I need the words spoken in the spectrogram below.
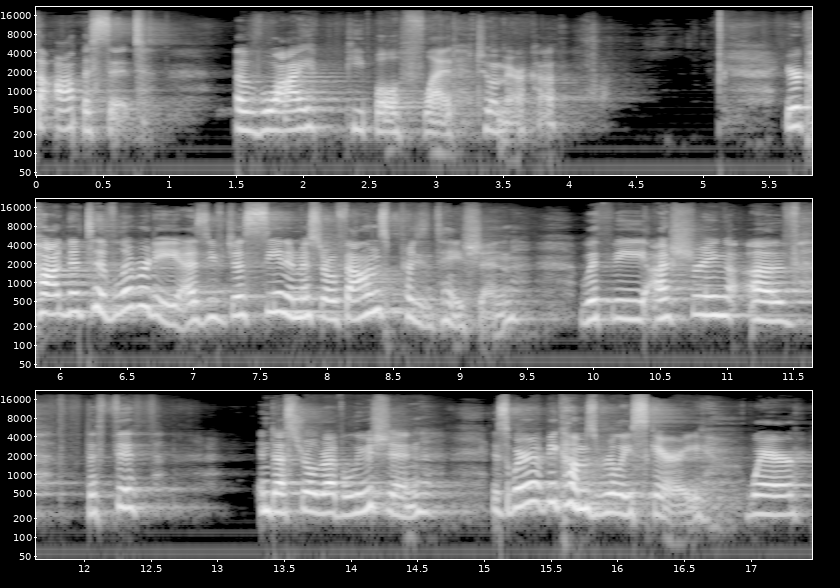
the opposite of why people fled to America. Your cognitive liberty, as you've just seen in Mr. O'Fallon's presentation, with the ushering of the fifth industrial revolution, is where it becomes really scary, where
